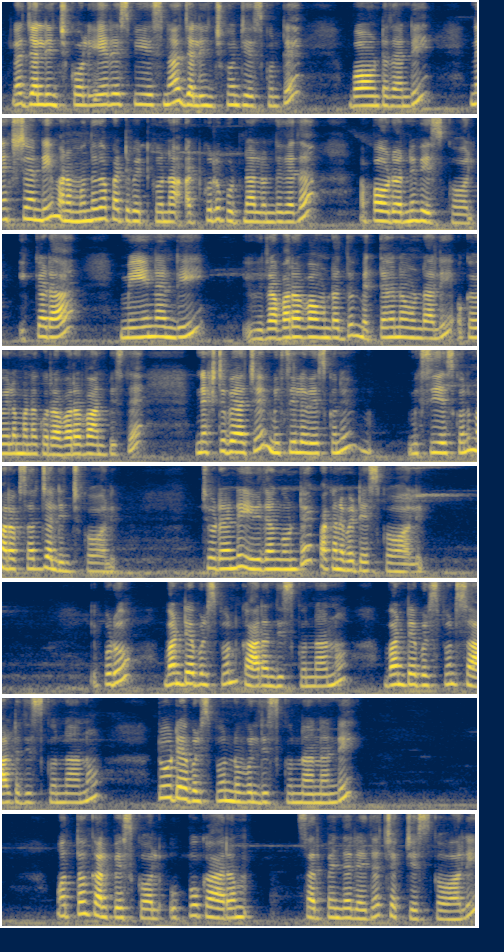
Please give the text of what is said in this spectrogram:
ఇలా జల్లించుకోవాలి. ఏ రెసిపీ వేసినా జల్లించుకొని చేసుకుంటే బాగుంటుందండి. నెక్స్ట్ అండి మనం ముందుగా పట్టి పెట్టుకున్న అటుకులు పుట్నాలు ఉంది కదా ఆ పౌడర్ని వేసుకోవాలి. ఇక్కడ మెయిన్ అండి రవ్వ రవ్వ ఉండద్దు మెత్తగానే ఉండాలి. ఒకవేళ మనకు రవ రవ్వ అనిపిస్తే నెక్స్ట్ బ్యాచ్ మిక్సీలో వేసుకొని మిక్సీ చేసుకొని మరొకసారి జల్లించుకోవాలి. చూడండి ఈ విధంగా ఉంటే పక్కన పెట్టేసుకోవాలి. ఇప్పుడు వన్ టేబుల్ స్పూన్ కారం తీసుకున్నాను వన్ టేబుల్ స్పూన్ సాల్ట్ తీసుకున్నాను టూ టేబుల్ స్పూన్ నువ్వులు తీసుకున్నానండి. మొత్తం కలిపేసుకోవాలి. ఉప్పు కారం సరిపోయిందో లేదో చెక్ చేసుకోవాలి.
